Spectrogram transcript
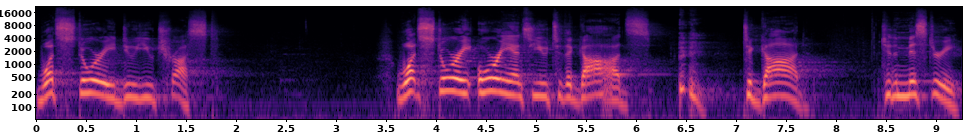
What story do you trust? What story orients you to the gods, to God, to the mystery,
